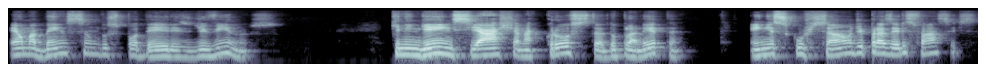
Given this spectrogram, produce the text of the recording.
é uma bênção dos poderes divinos que ninguém se acha na crosta do planeta em excursão de prazeres fáceis,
